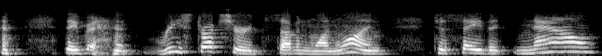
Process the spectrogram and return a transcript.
they've restructured 711 to say that now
